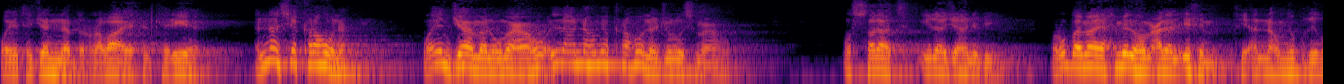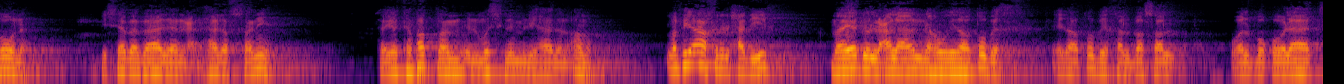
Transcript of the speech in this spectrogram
ويتجنب الروائح الكريهة. الناس يكرهونه. وإن جاملوا معه إلا أنهم يكرهون الجلوس معه والصلاة إلى جانبه ربما يحملهم على الإثم في أنهم يبغضونه بسبب هذا هذا الصنيع. فيتفطن المسلم لهذا الأمر. وفي آخر الحديث ما يدل على أنه إذا طبخ إذا طبخ البصل والبقولات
